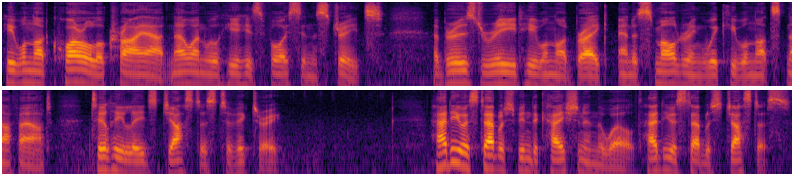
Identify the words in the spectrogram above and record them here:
he will not quarrel or cry out. No one will hear his voice in the streets. A bruised reed he will not break, and a smouldering wick he will not snuff out, till he leads justice to victory. How do you establish vindication in the world? How do you establish justice?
